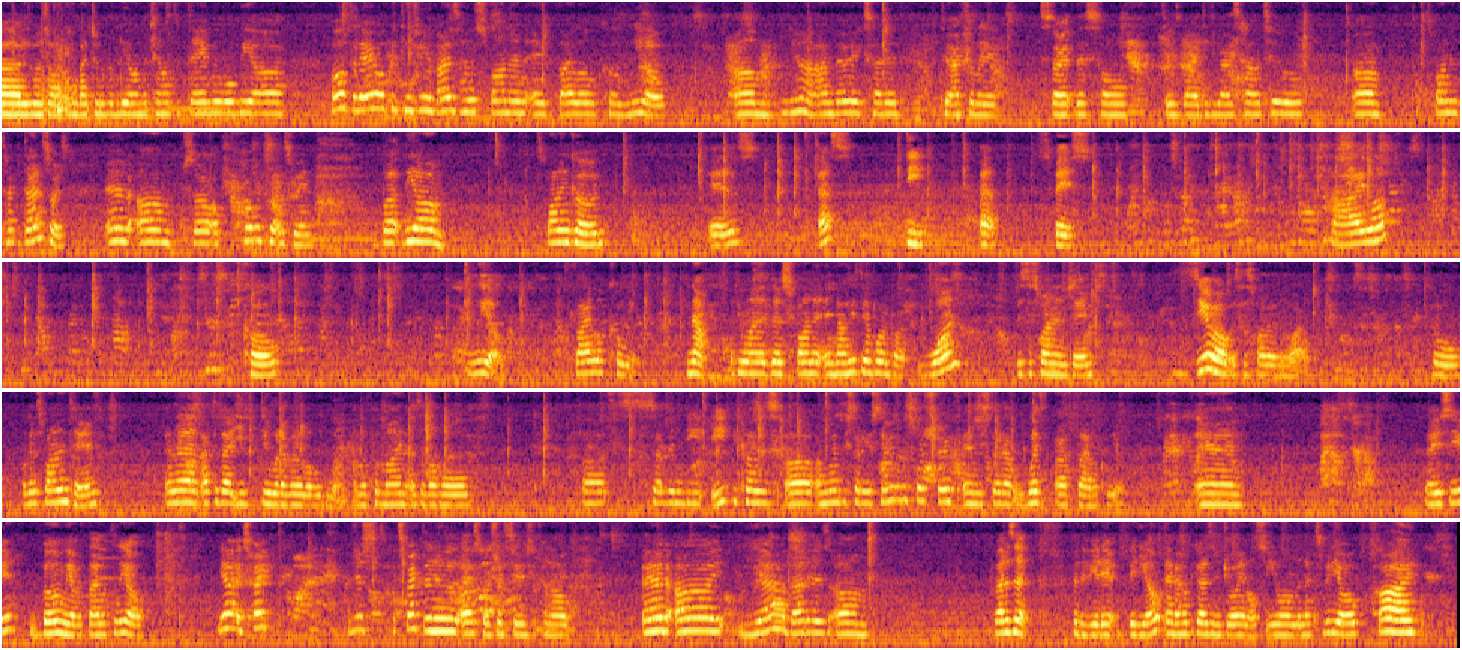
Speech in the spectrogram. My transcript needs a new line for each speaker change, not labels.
guys, what's up? Welcome back to another video on the channel. Today we will be, uh, well, today I'll be teaching you guys how to spawn in a Thylacoleo. Um, yeah, I'm very excited to actually start this whole series by teach you guys how to, um, spawn in type of dinosaurs. And, um, so I'll probably put it on screen. But the, um, spawning code is S D F space Thyla Co Leo Thylacoleo. Now, if you wanted to spawn it in, now here's the important part. One is to spawn it in tame. Zero is to spawn it in wild. So we're gonna spawn in tame. And then after that, you do whatever level you want. I'm going to put mine as a level uh, 78 because uh, I'm going to be starting a series on Scorched Earth, and we start out with a Thylacoleo. And there you see, boom, we have a Thylacoleo. Yeah, expect, just expect the new uh, Scorched Earth series to come out. And uh, yeah, that is um that is it for the video, and I hope you guys enjoy, and I'll see you on the next video. Bye!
